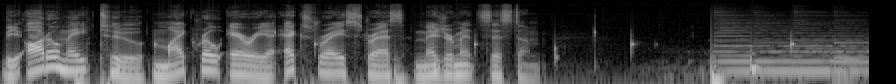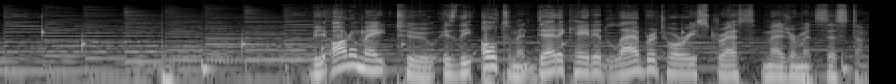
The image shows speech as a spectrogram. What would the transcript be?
The Automate 2 Micro Area X-ray Stress Measurement System. The Automate 2 is the ultimate dedicated laboratory stress measurement system.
